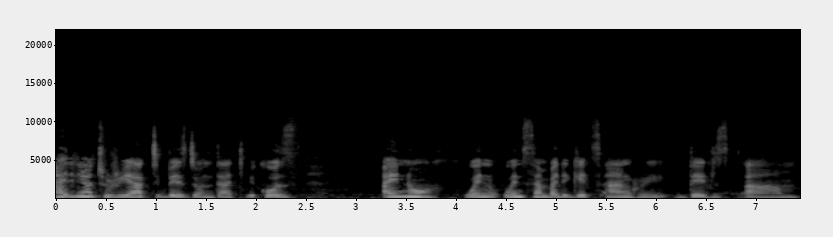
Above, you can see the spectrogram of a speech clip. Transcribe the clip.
i didn't want to react based on that because i know when when somebody gets angry there's um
